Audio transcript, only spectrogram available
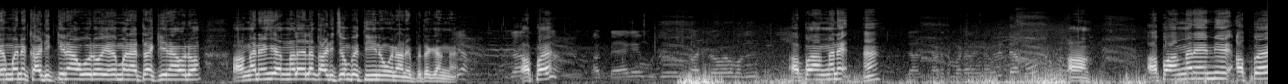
ഏമന് കടിക്കാനാവലോ ഏമന് അറ്റാക്ക് ചെയ്യാനാവലോ അങ്ങനെയെങ്കിൽ ഞങ്ങളെല്ലാം കടിച്ചുമ്പോൾ തീനോനാണ് ഇപ്പോഴത്തേക്ക് അങ്ങ്. അപ്പം? അപ്പം അങ്ങനെ ആ. അപ്പം അങ്ങനെ തന്നെ അപ്പം?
